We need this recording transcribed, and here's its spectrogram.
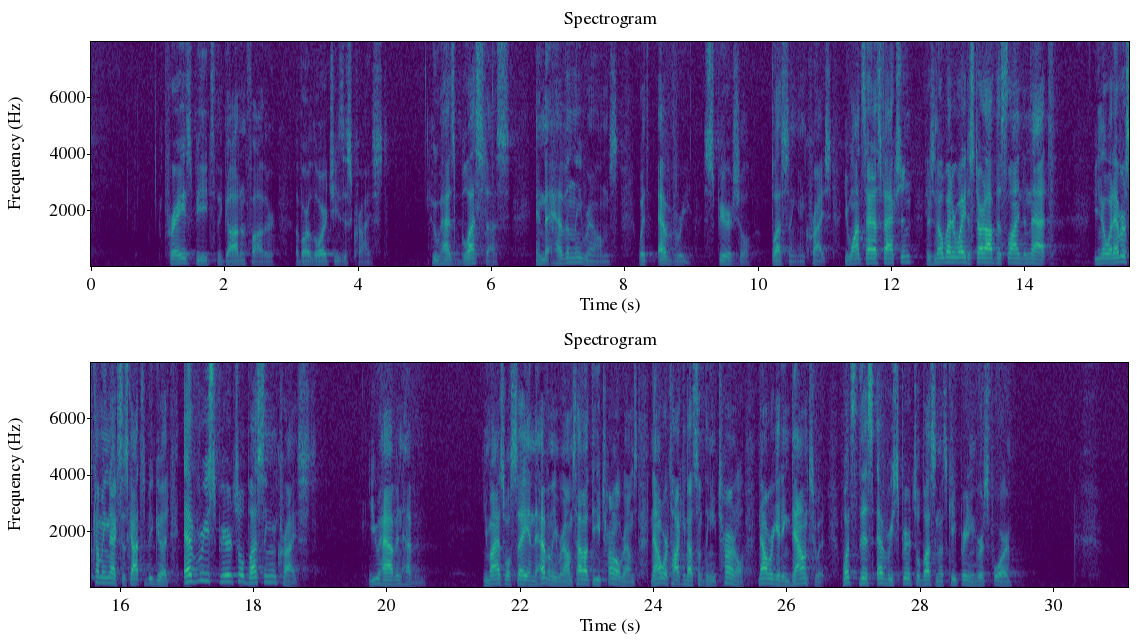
Praise be to the God and Father of our Lord Jesus Christ, who has blessed us in the heavenly realms with every spiritual blessing in Christ. You want satisfaction? There's no better way to start off this line than that. You know, whatever's coming next has got to be good. Every spiritual blessing in Christ you have in heaven. You might as well say in the heavenly realms. How about the eternal realms? Now we're talking about something eternal. Now we're getting down to it. What's this every spiritual blessing? Let's keep reading verse 4.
